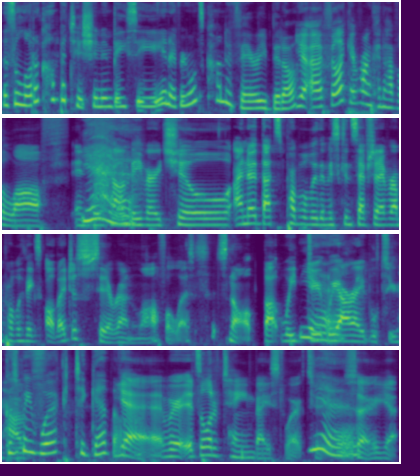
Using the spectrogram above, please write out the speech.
There's a lot of competition in VCE and everyone's kind of very bitter. Yeah, I feel like everyone can have a laugh in VCAL and be very chill. I know that's probably the misconception. Everyone probably thinks, oh, they just sit around and laugh or less. It's not, but we do. We are able to Because we work together. Yeah, we're, it's a lot of team based work too. Yeah. So yeah,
